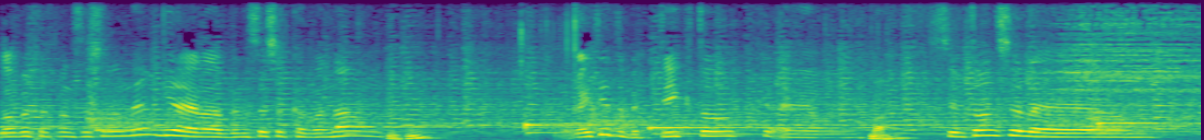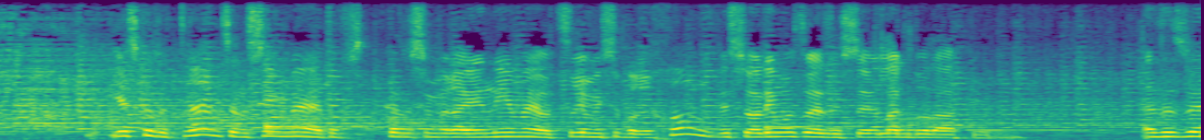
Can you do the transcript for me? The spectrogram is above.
לא בהכרח בנושא של אנרגיה, אלא בנושא של כוונה. ראיתי את זה בטיקטוק, אה, מה? סרטון של... אה, יש כזה טרנד שאנשים אה, כזה שמראיינים עוצרים מישהו ברחוב ושואלים אותו איזו שאלה גדולה כאילו. אז איזה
